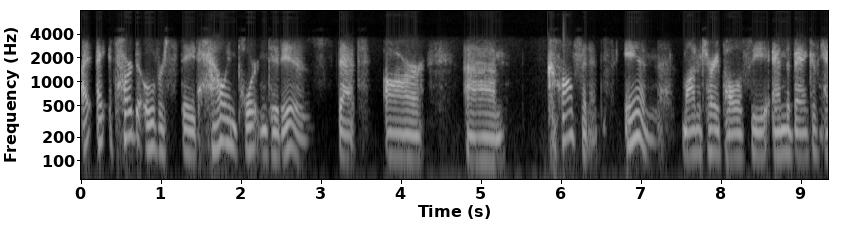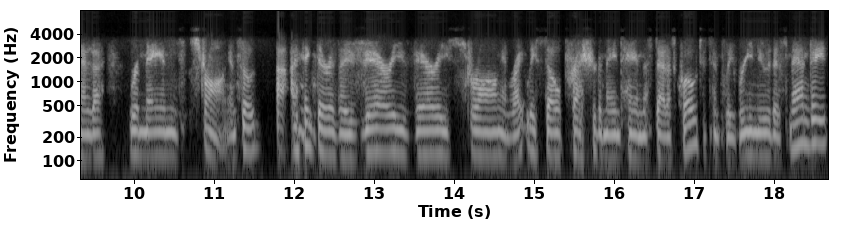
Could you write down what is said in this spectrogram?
I, I, it's hard to overstate how important it is that our um, confidence in monetary policy and the Bank of Canada remains strong. And so uh, I think there is a very, very strong and rightly so pressure to maintain the status quo, to simply renew this mandate,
